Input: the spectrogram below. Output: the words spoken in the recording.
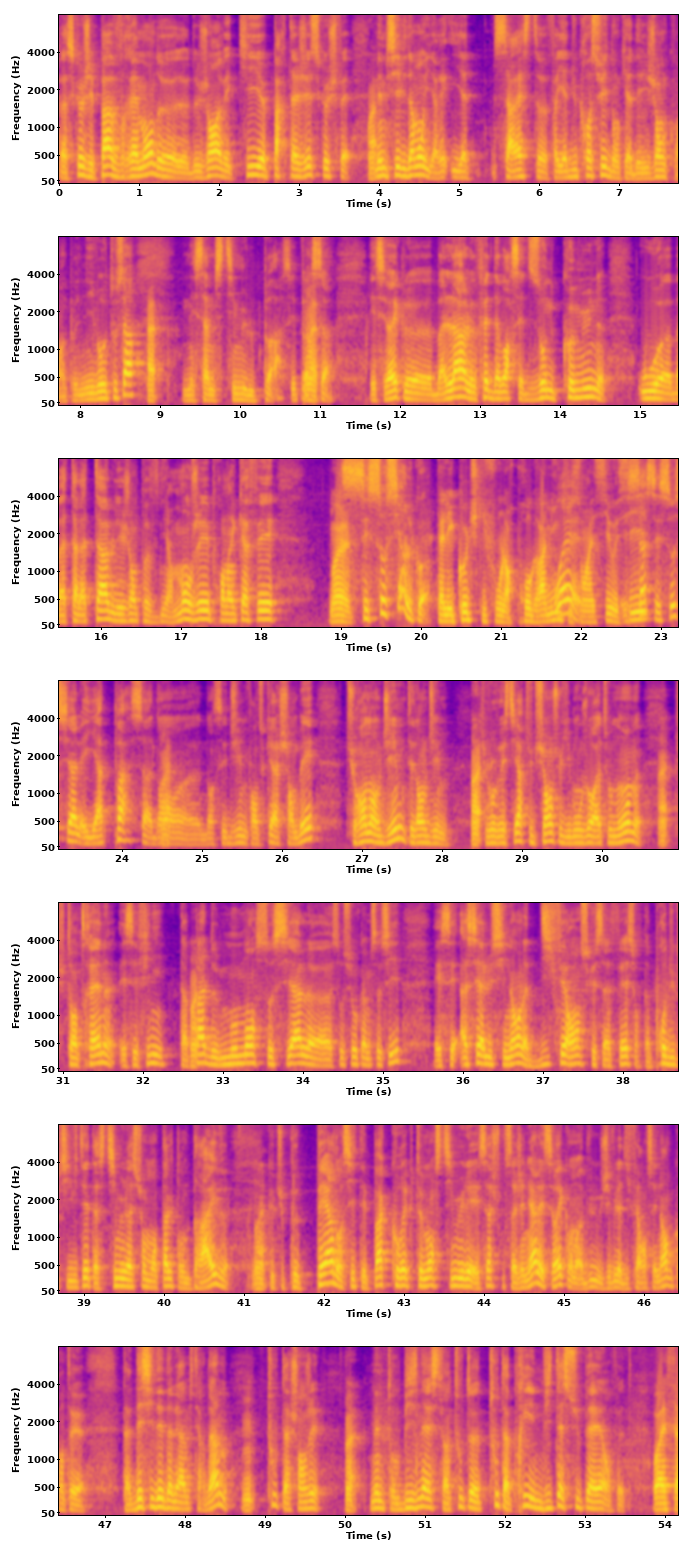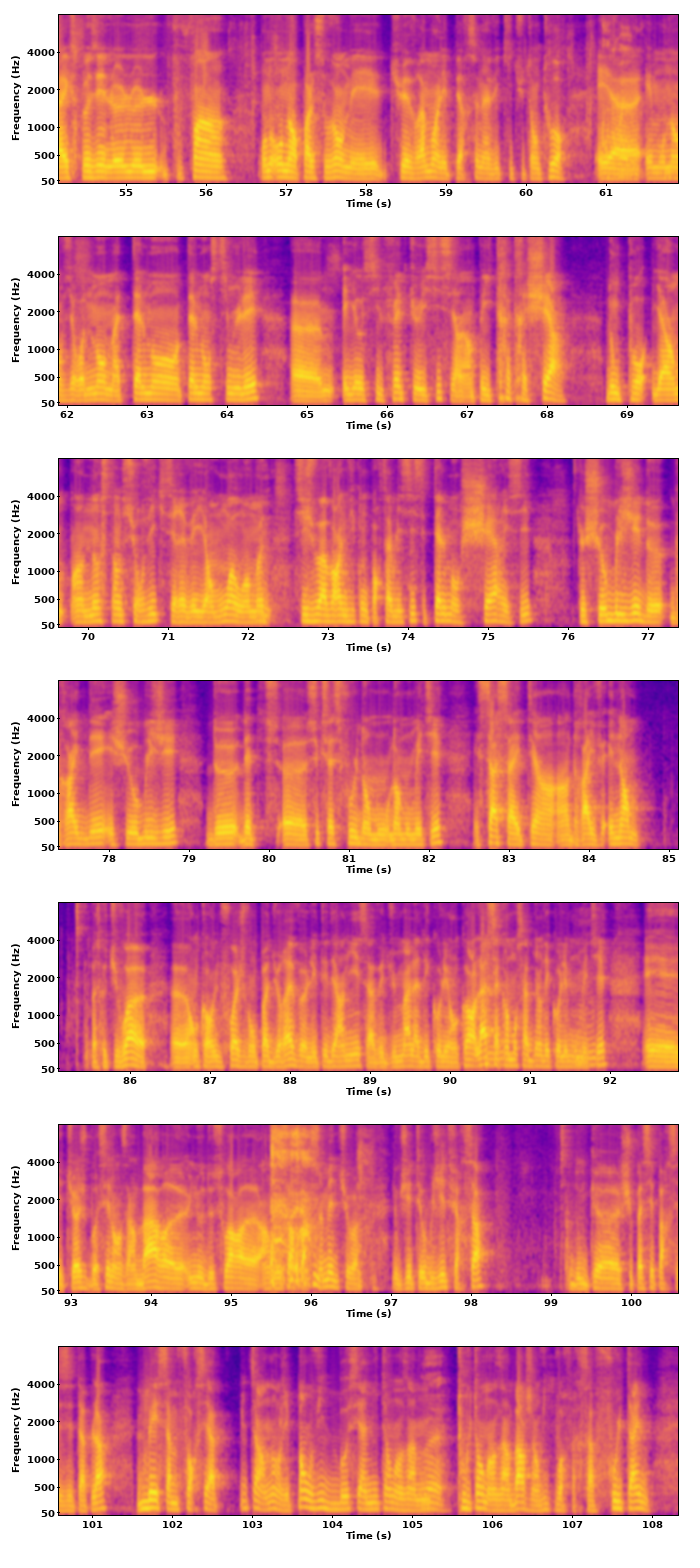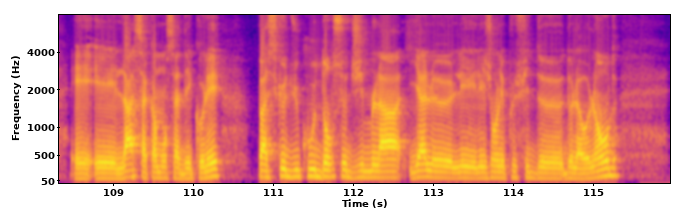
Parce que j'ai pas vraiment de, de gens avec qui partager ce que je fais. Ouais. Même si évidemment, il y a, il y a- ça reste, enfin, il y a du crossfit, donc il y a des gens qui ont un peu de niveau, tout ça. Ouais. Mais ça me stimule pas, c'est pas Ouais. ça. Et c'est vrai que le- bah, là, le fait d'avoir cette zone commune où euh, bah, tu as la table, les gens peuvent venir manger, prendre un café, Ouais. c'est social quoi. T'as les coachs qui font leur programming, qui sont assis Et aussi. ça, c'est social. Et il n'y a pas ça dans, euh, dans ces gyms. Enfin, en tout cas, à Chambé, tu rentres dans le gym, tu es dans le gym. Ouais. Tu vas au vestiaire, tu te changes, tu dis bonjour à tout le monde, Ouais. tu t'entraînes et c'est fini. Tu Ouais. pas de moments social, euh, sociaux comme ceci. Et c'est assez hallucinant la différence que ça fait sur ta productivité, ta stimulation mentale, ton drive, que tu peux perdre si tu pas correctement stimulé. Et ça, je trouve ça génial. Et c'est vrai qu'on a vu, j'ai vu la différence énorme quand tu as décidé d'aller à Amsterdam, Mm. tout a changé. Même ton business, enfin tout, euh, tout a pris une vitesse supérieure en fait. Ouais, ça a explosé. Le, le- le- enfin, on, on en parle souvent, mais tu es vraiment les personnes avec qui tu t'entoures. Et, euh, et mon environnement m'a tellement, tellement stimulé. Euh, et il y a aussi le fait que ici c'est un pays très très cher. Donc pour, il y a un, un instinct de survie qui s'est réveillé en moi ou en mode Mm. si je veux avoir une vie confortable ici, c'est tellement cher ici que je suis obligé de grinder et je suis obligé de d'être euh, successful dans mon dans mon métier. Et ça, ça a été un, un drive énorme. Parce que tu vois, euh, euh, encore une fois, je vends pas du rêve. L'été dernier, ça avait du mal à décoller encore. Là, ça Mhm. commence à bien décoller mon Mhm. métier. Et tu vois, je bossais dans un bar euh, une ou deux soirs, euh, un deux soirs par semaine, tu vois. Donc été obligé de faire ça. Donc je suis passé par ces étapes-là. Mais ça me forçait à putain, non, j'ai pas envie de bosser à mi-temps dans un Ouais. tout le temps dans un bar. J'ai envie de pouvoir faire ça full time. Et, et là, ça commence à décoller. Parce que du coup, dans ce gym-là, il y a le- les, gens les plus fit de, la Hollande.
